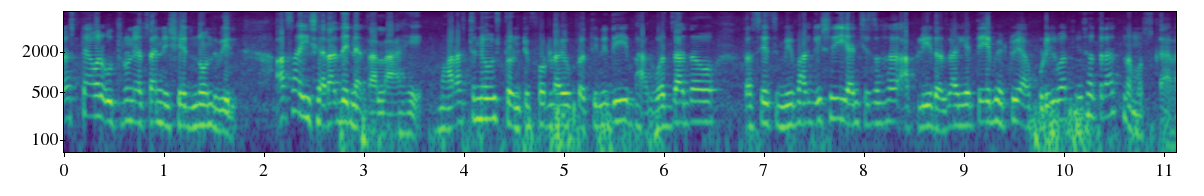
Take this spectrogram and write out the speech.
रस्त्यावर उतरून याचा निषेध नोंदवेल. असा इशारा देण्यात आला आहे. Maharashtra news twenty four live प्रतिनिधी भागवत जाधव. तसेच मी भाग्यश्री यांच्यासह आपली रजा घेते. भेटूया पुढील बातमी सत्रात नमस्कार.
